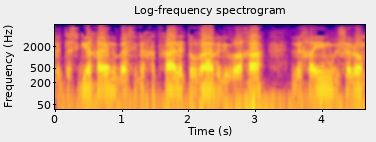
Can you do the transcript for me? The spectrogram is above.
ותשגיח עלינו בהשגחתך לטובה ולברכה, לחיים ולשלום.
